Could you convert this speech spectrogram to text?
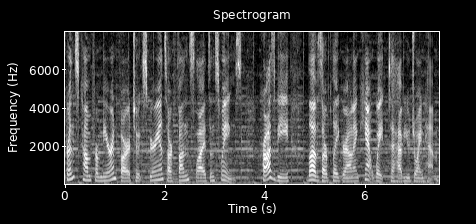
Friends come from near and far to experience our fun slides and swings. Crosby loves our playground and can't wait to have you join him.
